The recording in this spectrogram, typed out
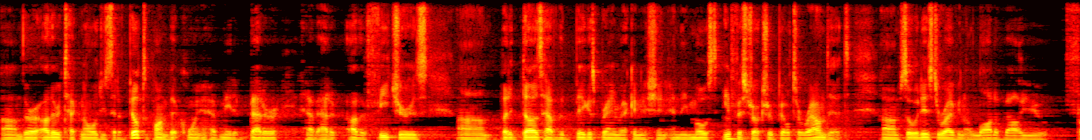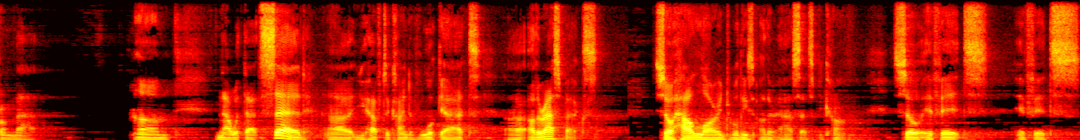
Um, there are other technologies that have built upon Bitcoin and have made it better and have added other features, um, but it does have the biggest brand recognition and the most infrastructure built around it. Um, so it is deriving a lot of value from that. Um, now, with that said, uh, you have to kind of look at uh, other aspects. So, how large will these other assets become? So, if it's if it's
